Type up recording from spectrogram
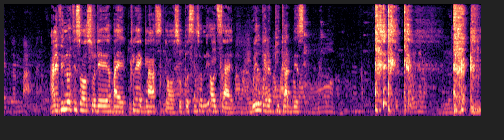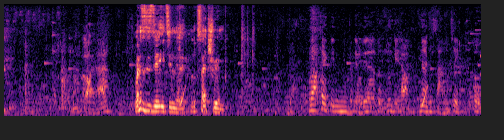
And if you notice also they are by a clear glass door, so persons on the outside will get a peek at this. what is this they're eating there? Looks like shrimp. เราเคยกินก๋วยเตี๋ยวเรือถุงเท่ากี่คำน่าจะสามสิบถุง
